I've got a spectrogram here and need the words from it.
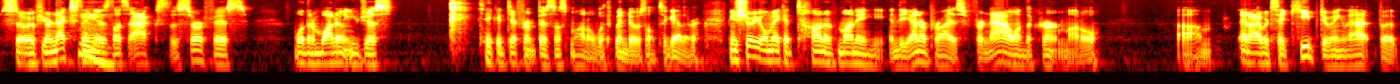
So if your next thing hmm. is let's axe the surface, well then why don't you just take a different business model with Windows altogether. I mean, sure, you'll make a ton of money in the enterprise for now on the current model, um, and I would say keep doing that, but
